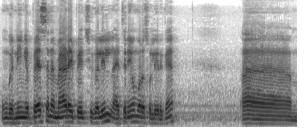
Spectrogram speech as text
உங்க நீங்க பேசின மேடை பேச்சுகளில் நான் எத்தனையோ முறை சொல்லியிருக்கேன். ஆம்,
